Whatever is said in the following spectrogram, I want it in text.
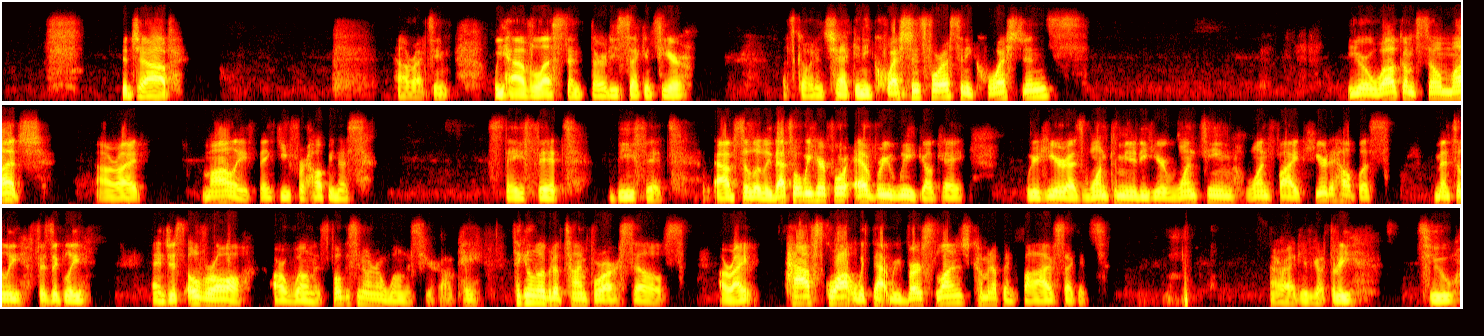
Good job. All right, team. We have less than 30 seconds here. Let's go ahead and check. Any questions for us? Any questions? You're welcome so much. All right. Molly, thank you for helping us stay fit, be fit. Absolutely. That's what we're here for every week, okay? We're here as one community here, one team, one fight, here to help us mentally, physically, and just overall our wellness, focusing on our wellness here, okay? Taking a little bit of time for ourselves, all right? Half squat with that reverse lunge coming up in five seconds. All right, here we go. Three, two,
